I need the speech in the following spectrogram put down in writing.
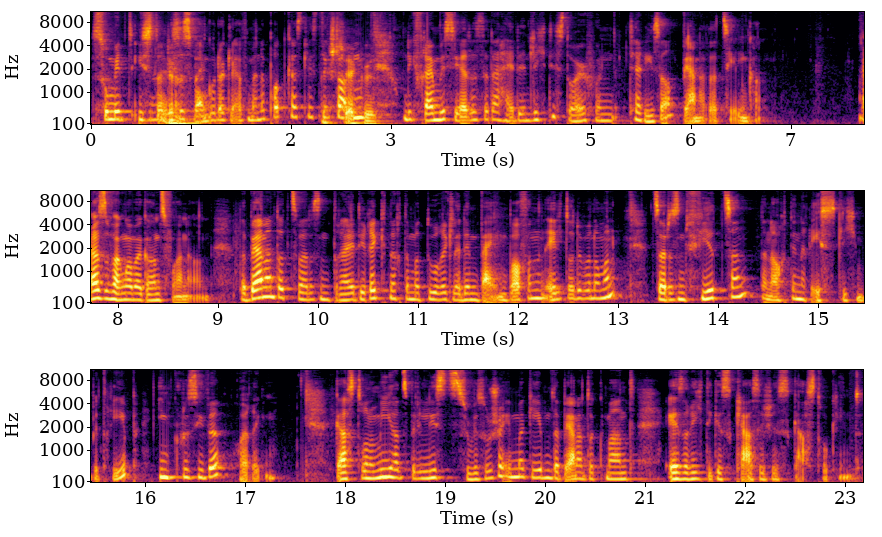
somit ist dann dieses Weingut auch gleich auf meiner Podcastliste gestanden. Und ich freue mich sehr, dass ich da heute endlich die Story von Theresa und Bernhard erzählen kann. Also fangen wir mal ganz vorne an. Der Bernhard hat 2003 direkt nach der Matura gleich den Weinbau von den Eltern übernommen. 2014 dann auch den restlichen Betrieb, inklusive Heurigen. Gastronomie hat es bei den Lists sowieso schon immer gegeben. Der Bernhard hat gemeint, er ist ein richtiges klassisches Gastrokind.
